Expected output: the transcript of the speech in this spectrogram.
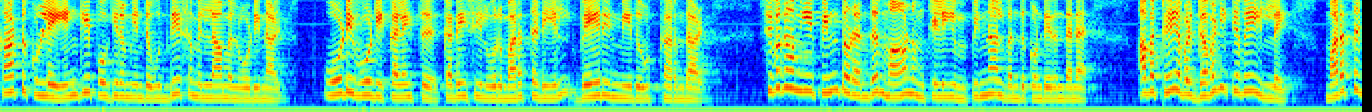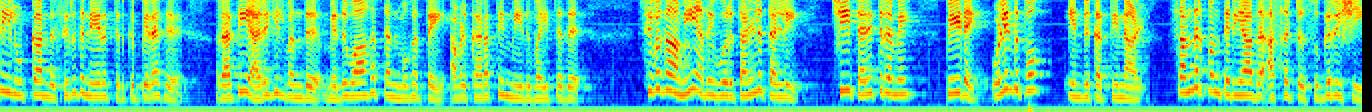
காட்டுக்குள்ளே எங்கே போகிறோம் என்ற உத்தேசமில்லாமல் ஓடினாள். ஓடி ஓடி களைத்து கடைசியில் ஒரு மரத்தடியில் வேரின் மீது உட்கார்ந்தாள். சிவகாமியை பின்தொடர்ந்து மானும் கிளியும் பின்னால் வந்து கொண்டிருந்தன. அவற்றை அவள் கவனிக்கவே இல்லை. மரத்தடியில் உட்கார்ந்த சிறிது நேரத்திற்கு பிறகு ரதி அருகில் வந்து மெதுவாக தன் முகத்தை அவள் கரத்தின் மீது வைத்தது. சிவகாமி அதை ஒரு தள்ளு தள்ளி சீ தரித்திரமே! பீடை ஒளிந்து போ என்று கத்தினாள். சந்தர்ப்பம் தெரியாத அசட்டு சுகரிஷி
